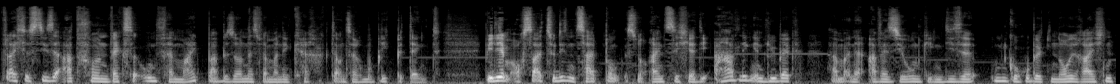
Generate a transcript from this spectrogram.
Vielleicht ist diese Art von Wechsel unvermeidbar, besonders wenn man den Charakter unserer Republik bedenkt. Wie dem auch sei, zu diesem Zeitpunkt ist nur eins sicher, die Adligen in Lübeck haben eine Aversion gegen diese ungehobelten Neureichen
